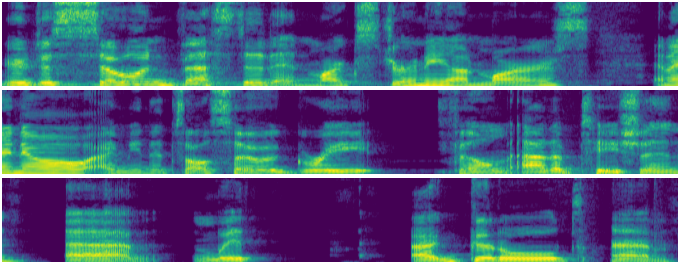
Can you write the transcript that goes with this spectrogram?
you're just so invested in Mark's journey on Mars. And I know, I mean, it's also a great film adaptation um, with a good old. Um,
